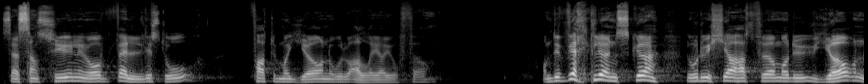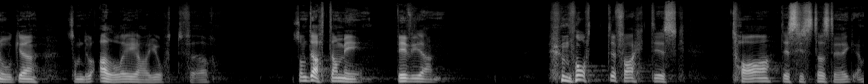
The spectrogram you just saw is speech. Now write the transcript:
så er sannsynligheten også veldig stor for at du må gjøre noe du aldri har gjort før. Om du virkelig ønsker noe du ikke har hatt før, må du gjøre noe som du aldri har gjort før. Som datteren min, Vivian. Hun måtte faktisk ta det siste steget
